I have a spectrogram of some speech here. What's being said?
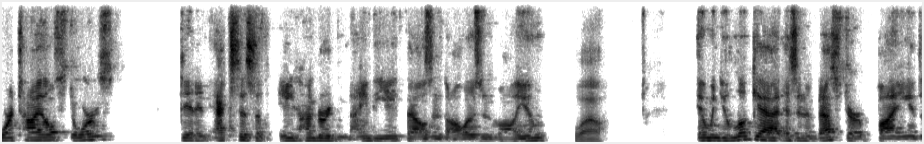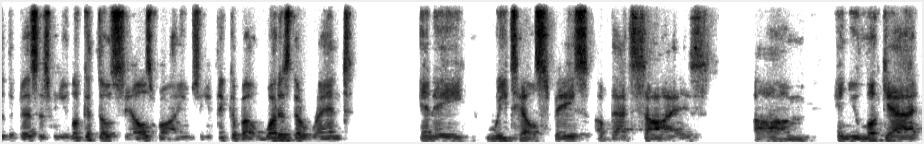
quartile stores did an excess of eight hundred ninety-eight thousand dollars in volume. Wow. And when you look at, as an investor buying into the business, when you look at those sales volumes and you think about what is the rent in a retail space of that size, um, and you look at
